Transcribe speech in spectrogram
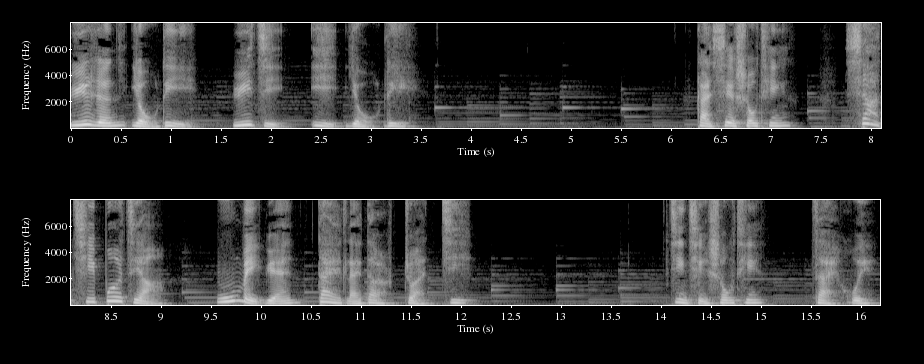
于人有利，于己亦有利。感谢收听，下期播讲五美元带来的转机。敬请收听，再会。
